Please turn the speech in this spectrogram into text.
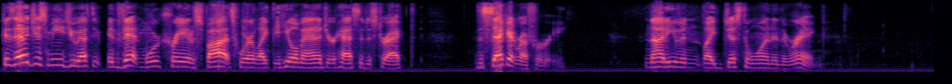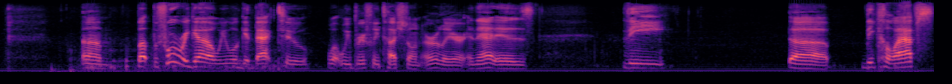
because that just means you have to invent more creative spots where like the heel manager has to distract the second referee, not even like just the one in the ring. Um, but before we go, we will get back to what we briefly touched on earlier, and that is the uh, the collapse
